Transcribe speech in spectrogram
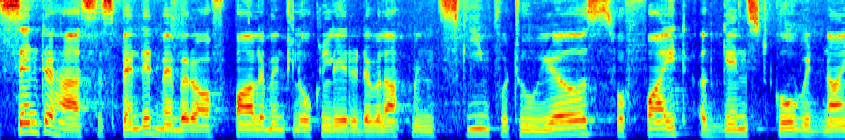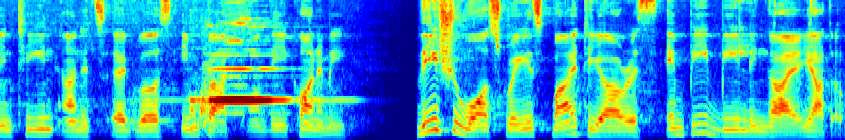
Centre has suspended Member of Parliament Local Area Development Scheme for two years for fight against COVID-19 and its adverse impact on the economy. The issue was raised by TRS MP B. Lingaiah Yadav.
